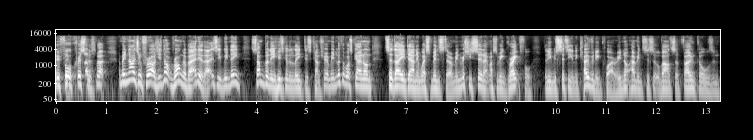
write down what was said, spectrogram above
before Christmas. But I mean, Nigel Farage, he's not wrong about any of that, is he? We need somebody who's going to lead this country. I mean, look at what's going on today down in Westminster. I mean, Rishi Sunak must have been grateful that he was sitting in the COVID inquiry, not having to sort of answer phone calls and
